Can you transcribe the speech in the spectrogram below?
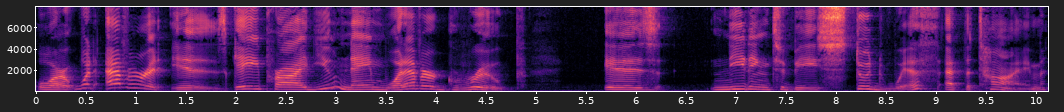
or whatever it is, gay pride, you name whatever group is needing to be stood with at the time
